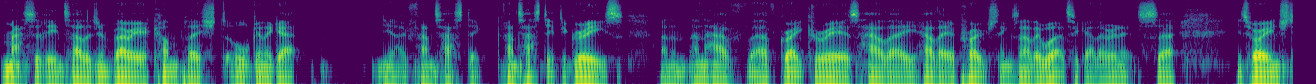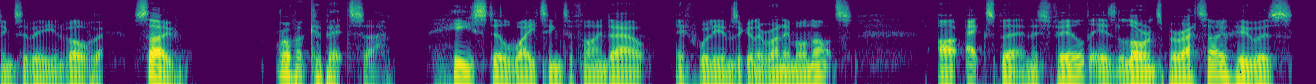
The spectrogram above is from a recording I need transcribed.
massively intelligent, very accomplished, all going to get you know fantastic fantastic degrees and and have have great careers. How they how they approach things, how they work together, and it's uh, it's very interesting to be involved with it. So Robert Kubica, he's still waiting to find out if Williams are going to run him or not. Our expert in this field is Lawrence Barretto, who was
